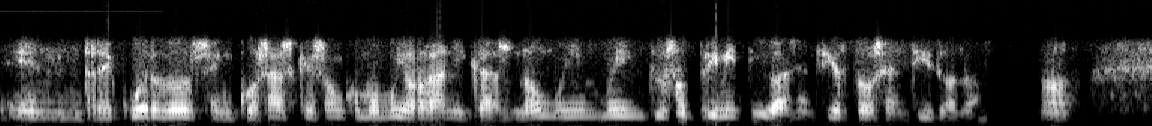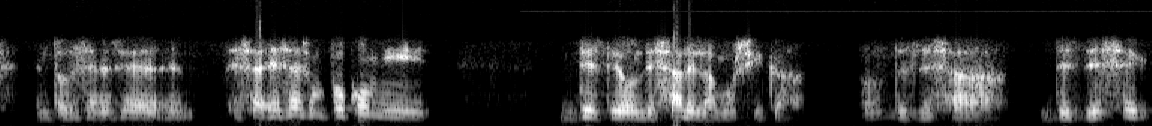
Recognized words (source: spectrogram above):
en recuerdos, en cosas que son como muy orgánicas, ¿no? Muy, muy incluso primitivas en cierto sentido, ¿no? no. Entonces, en ese, esa, esa es un poco mi, desde donde sale la música, desde esa, desde ese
